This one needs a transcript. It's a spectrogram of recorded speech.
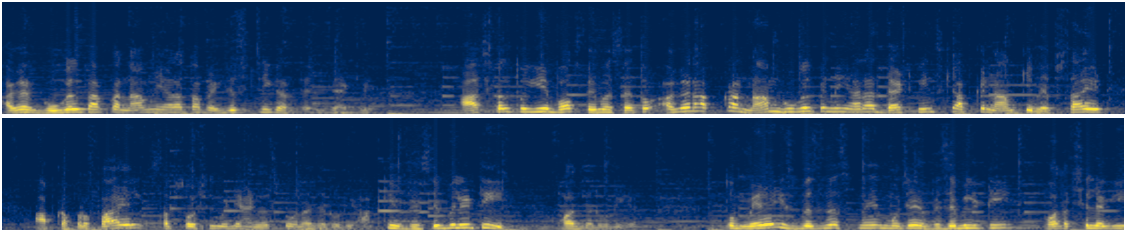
अगर गूगल पे आपका नाम नहीं आ रहा तो आप एग्जिस्ट नहीं करते। Exactly exactly. आजकल तो ये बहुत फ़ेमस है तो अगर आपका नाम गूगल पे नहीं आ रहा दैट मीन्स कि आपके नाम की वेबसाइट आपका प्रोफ़ाइल सब सोशल मीडिया हैंडल्स पे होना ज़रूरी है। आपकी विजिबिलिटी बहुत ज़रूरी है। तो मेरे इस बिज़नेस में मुझे विजिबिलिटी बहुत अच्छी लगी।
